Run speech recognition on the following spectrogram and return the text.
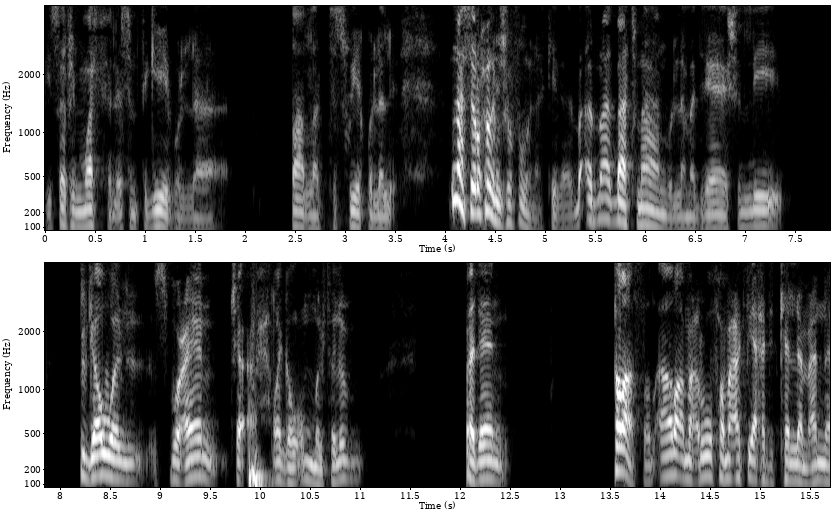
بيصير في ممثل اسم ثقيل ولا صار له تسويق ولا اللي الناس يروحون يشوفونه كذا. باتمان ولا ما أدري إيش اللي تلقى أول أسبوعين حرقوا أم الفيلم. بعدين خلاص الآراء معروفة ما عاد في أحد يتكلم عنه.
